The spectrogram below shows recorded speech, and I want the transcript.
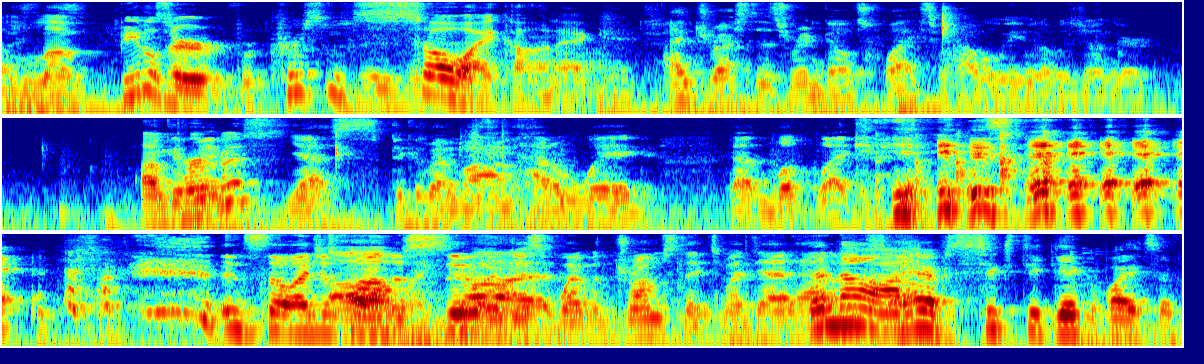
I love Beatles are for Christmas music. so iconic. I dressed as Ringo twice for Halloween when I was younger. On Because my- purpose? yes, because my mom had a wig that looked like his head. and so I just put Oh on my a suit God. and just went with drumsticks. My dad had Right them, now, I have 60 gigabytes of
